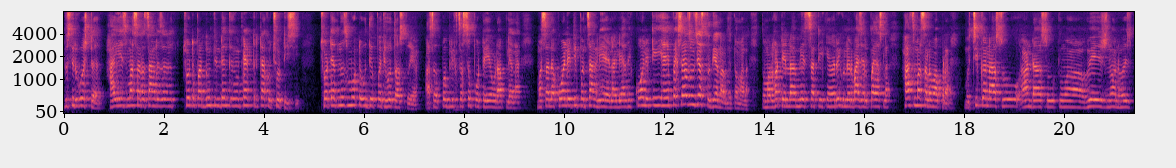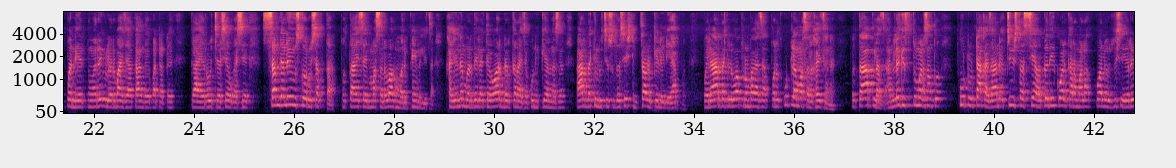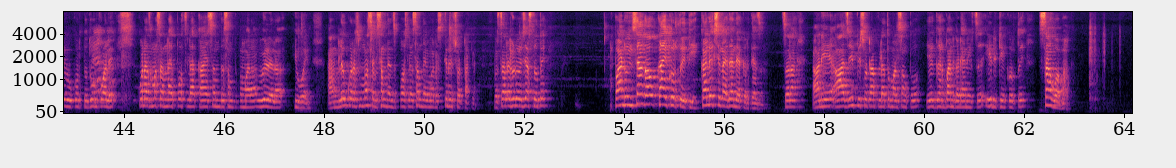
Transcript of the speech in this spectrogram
दुसरी गोष्ट हा हेच मसाला चांगला जर छोटंफार दोन तीन डंक फॅक्टरी टाकू छोटीशी. छोट्यातनंच मोठं उद्योगपती होत असतो या. असं पब्लिकचा सपोर्ट आहे एवढा आपल्याला. मसाला क्वालिटी पण चांगली यायला लागली. आणि क्वालिटी ह्यापेक्षा अजून जास्त देणार मी तुम्हाला. तुम्हाला हॉटेलला मेससाठी किंवा रेग्युलर भाज्याला पाय असला हाच मसाला वापरा. मग चिकन असू अंडा असू किंवा व्हेज नॉनव्हेज पनीर किंवा रेग्युलर भाज्या कांदे बटाटे काय रोजच्या शेवगा शेव समजायला यूज करू शकता. फक्त आय आहे मसाला वाघमारे फॅमिलीचा खाली नंबर दिला तेव्हा ऑर्डर करायचा. कोणी केलं नसेल अर्धा किलोची सुद्धा सिस्टीम चालू केलेली आहे आपण. पहिला अर्धा किलो वापरून बघायचा. परत कुठला मसाला खायचा नाही. फक्त आपलाच. आणि लगेच तुम्हाला सांगतो फोटो टाकायचा. आणि चोवीस तास सेवा कधी कॉल करा मला कॉल रिव्ह्यू करतो. दोन कॉल आहेत कोणाचा मसाला नाही पोचला काय समजा समजा तुम्हाला वेळेला हे होईल. आणि लवकरच मसाला समजायचं पोचला समजा मला स्क्रीनशॉट टाकला. बरं चला व्हिडिओ जास्त होतोय. पांडून सांगाव हो, काय करतोय ती? कलेक्शन आहे धंद्याकडे त्याचं. चला आणि आज एपिसोड आपला तुम्हाला सांगतो. एक घर बांधगड्यानेचं एडिटिंग करतोय. सहावा भाग.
